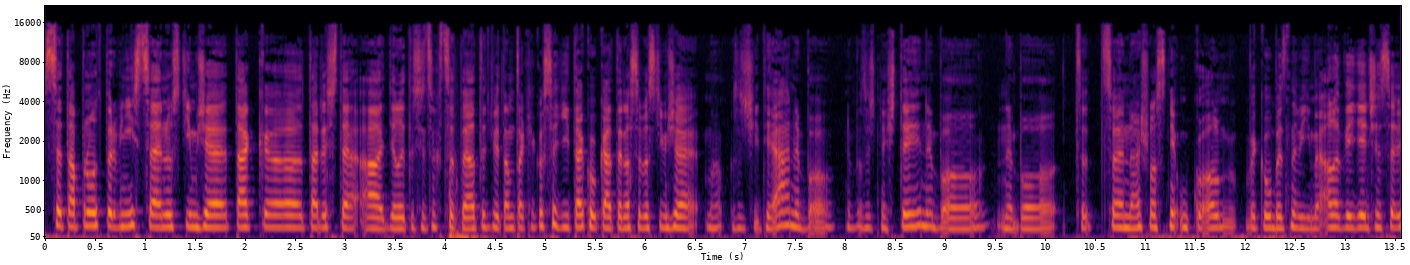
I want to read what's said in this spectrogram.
se tapnout první scénu s tím, že tak eh, tady jste a dělejte si, co chcete a teď vy tam tak jako sedíte a koukáte na sebe s tím, že mám začít já, nebo, nebo začneš ty, nebo, nebo co, co je náš vlastně úkol, jako vůbec nevíme, ale vědět, že jsi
